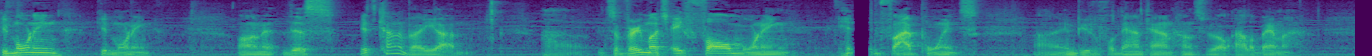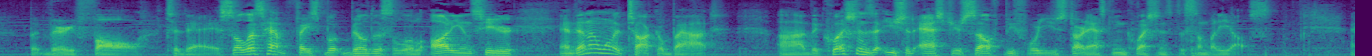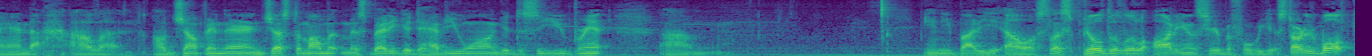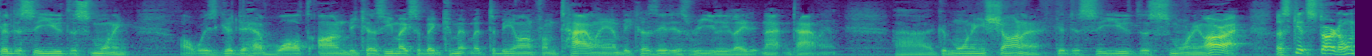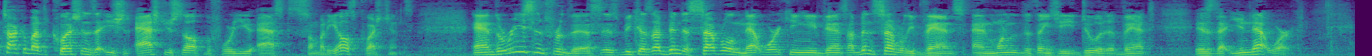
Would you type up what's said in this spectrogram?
Good morning. Good morning. On this, it's kind of a, um, uh, it's a very much a fall morning, hitting five points uh, in beautiful downtown Huntsville, Alabama, but very fall today. So let's have Facebook build us a little audience here, and then I want to talk about uh, the questions that you should ask yourself before you start asking questions to somebody else. And uh, I'll uh, I'll jump in there in just a moment. Miss Betty, good to have you on. Good to see you, Brent. Um, anybody else? Let's build a little audience here before we get started. Walt, good to see you this morning. Always good to have Walt on because he makes a big commitment to be on from Thailand because it is really late at night in Thailand. Uh, good morning, Shauna. Good to see you this morning. All right, let's get started. I want to talk about the questions that you should ask yourself before you ask somebody else questions. And the reason for this is because I've been to several networking events. I've been to several events, and one of the things you do at an event is that you network.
